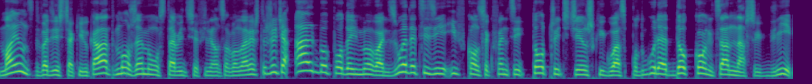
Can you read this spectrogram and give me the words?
Mając dwadzieścia kilka lat, możemy ustawić się finansowo na resztę życia albo podejmować złe decyzje i w konsekwencji toczyć ciężki głaz pod górę do końca naszych dni.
